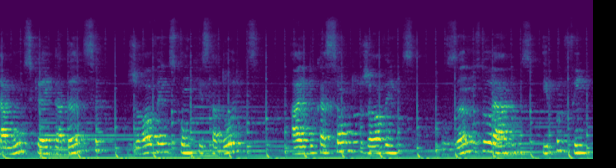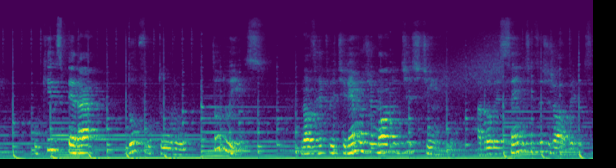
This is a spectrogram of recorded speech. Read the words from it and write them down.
da música e da dança, jovens conquistadores, a educação dos jovens, os anos dourados e, por fim, o que esperar do futuro. Tudo isso nós refletiremos de modo distinto, adolescentes e jovens,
